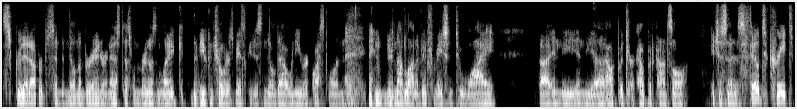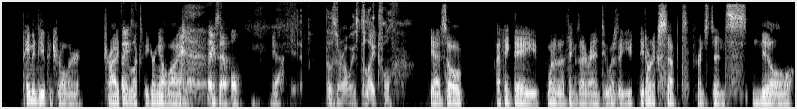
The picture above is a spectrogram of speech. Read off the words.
screw that up or send a nil number in or an NS decimal number doesn't like, the view controller is basically just nilled out when you request one. and there's not a lot of information to why uh, in the in the uh, output output console. It just says failed to create payment view controller. Try good Thanks. luck figuring out why. Thanks, Apple. Those are always delightful. yeah, so I think they one of the things I ran into was they they don't accept, for instance, nil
